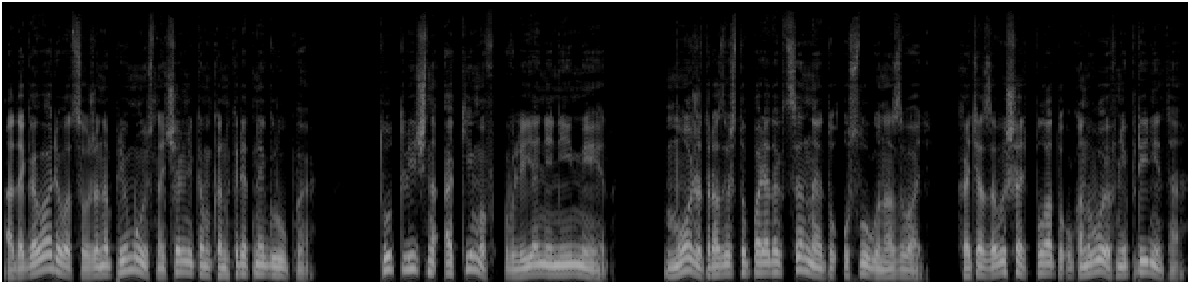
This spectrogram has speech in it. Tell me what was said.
а договариваться уже напрямую с начальником конкретной группы. Тут лично Акимов влияния не имеет. Может разве что порядок цен на эту услугу назвать. Хотя завышать плату у конвоев не принято,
